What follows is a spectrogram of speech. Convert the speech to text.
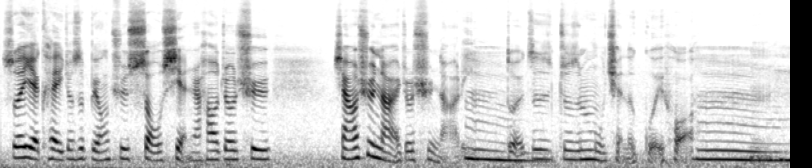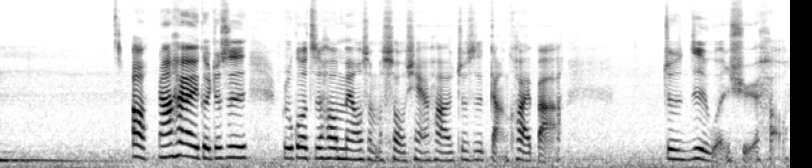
所以也可以就是不用去受限，然后就去想要去哪里就去哪里。嗯对，这是就是目前的规划。嗯，哦，然后还有一个就是，如果之后没有什么受限的话，就是赶快把就是日文学好。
